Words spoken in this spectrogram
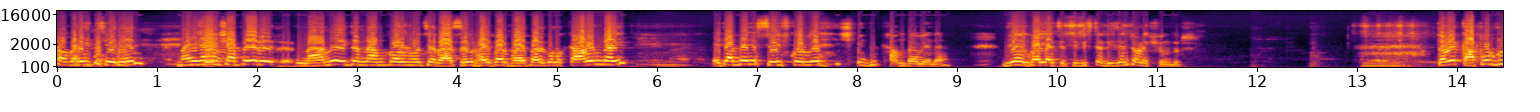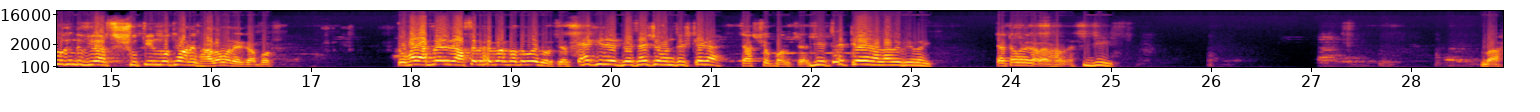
সবাই চেনেন। সেই সাপের নামে এটার নামকরণ হচ্ছে রাসেল ভাইপার ভাইবার কোনো কারণ নাই। এটা আপনাকে সেভ করবে কিন্তু কামড়াবে না। যাই ভালো লাগছে। সিরিজটা ডিজাইনটা অনেক সুন্দর। তবে কাপড়গুলো কিন্তু ভিউয়ার্স সুতির মধ্যে অনেক ভালো মানের কাপড়। তো ভাই আপনার রাসেল ভাইপার কত করে ধরছেন? একই রেট ভাই চারশো পঞ্চাশ টাকা। চারশো পঞ্চাশ। জি চারটে কালার হবে ভাই। চারটা করে কালার হবে। জি। বাহ।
